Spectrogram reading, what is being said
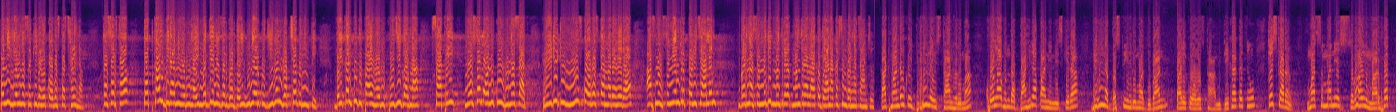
पनि ल्याउन सकिरहेको अवस्था छैन। तसर्थ तत्काल बिरामीहरूलाई मध्यनजर गर्दै उनीहरूको जीवन रक्षाको निम्ति वैकल्पिक उपायहरू खोजी गर्न साथै मौसम अनुकूल हुनसाथ रेडी टु मुभको अवस्थामा रहेर आफ्नो संयन्त्र परिचालन गर्न सम्बन्धित मन्त्र मन्त्रालयको ध्यान आकर्षण गर्न चाहन्छु। काठमाडौँकै विभिन्न स्थानहरूमा खोलाभन्दा बाहिर पानी निस्केर विभिन्न बस्तीहरूमा डुबान पारेको अवस्था हामी देखाएका छौँ। त्यसकारण म सामान्य सभाउ मार्फत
